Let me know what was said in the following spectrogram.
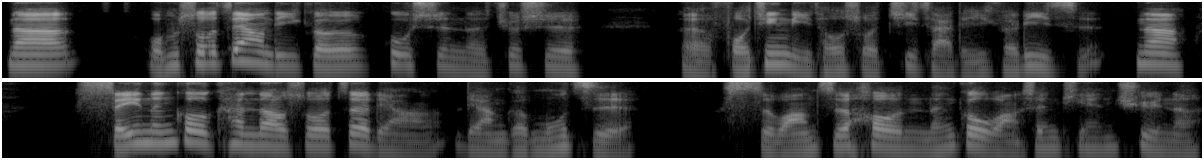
那我们说这样的一个故事呢，就是呃佛经里头所记载的一个例子。那谁能够看到说这两两个母子死亡之后能够往生天去呢？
